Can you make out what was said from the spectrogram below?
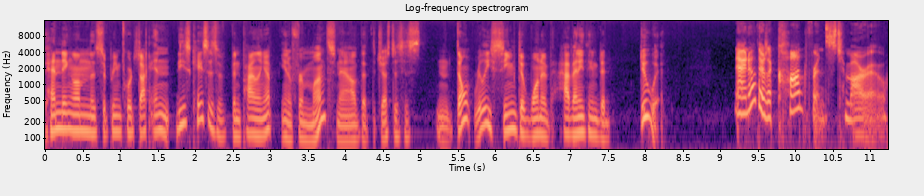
pending on the Supreme Court's dock, and these cases have been piling up, you know, for months now that the justices don't really seem to want to have anything to do with. Now I know there's a conference tomorrow.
